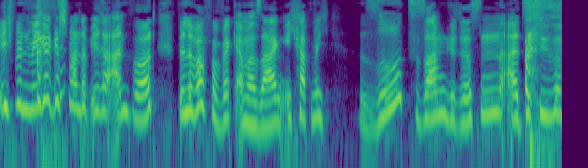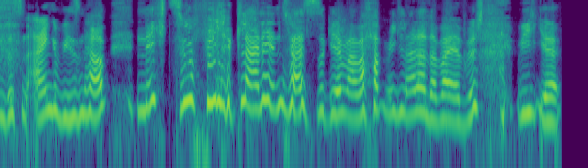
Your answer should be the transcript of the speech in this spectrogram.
Ich bin mega gespannt auf Ihre Antwort. Will aber vorweg einmal sagen, ich habe mich so zusammengerissen, als ich sie so ein bisschen eingewiesen habe, nicht zu viele kleine Hinweise zu geben, aber habe mich leider dabei erwischt, wie ich ihr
